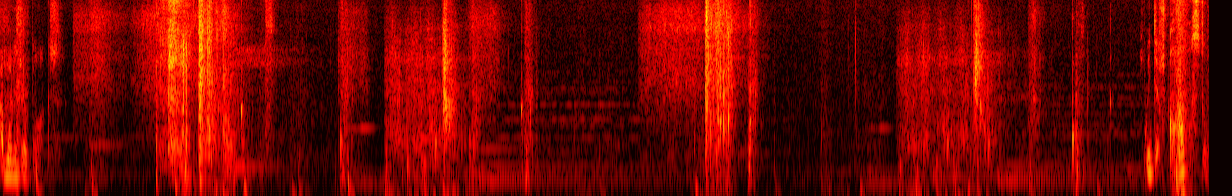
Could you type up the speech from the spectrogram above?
I'm on dirt blocks. Wait, there's cobblestone.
